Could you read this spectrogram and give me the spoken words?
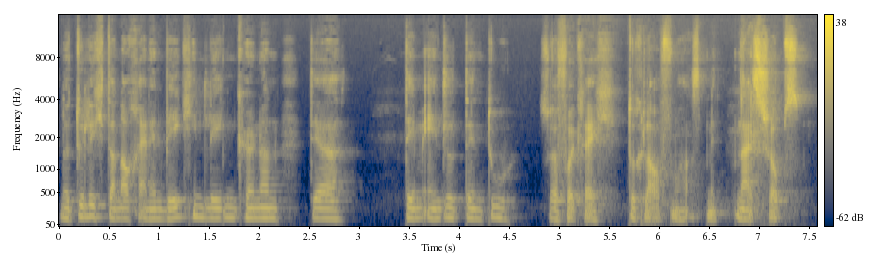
natürlich dann auch einen Weg hinlegen können, der dem ähnelt, den du so erfolgreich durchlaufen hast mit Nice Shops?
